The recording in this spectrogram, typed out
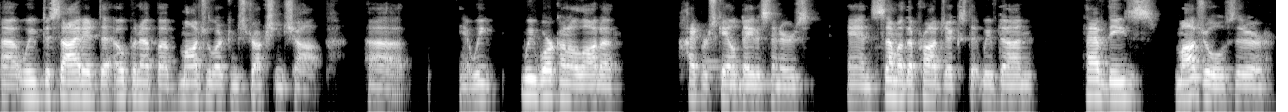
uh, we've decided to open up a modular construction shop. Uh, you know, we we work on a lot of hyperscale data centers, and some of the projects that we've done have these modules that are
